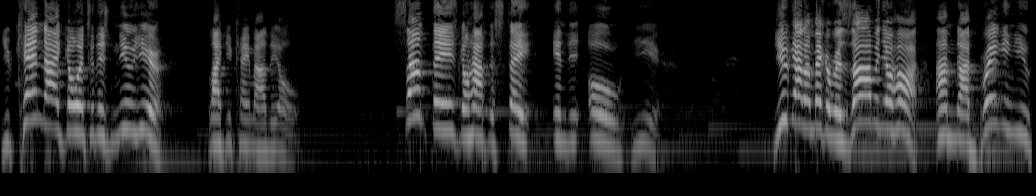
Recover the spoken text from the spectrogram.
You cannot go into this new year like you came out of the old. Some things going to have to stay in the old year. You got to make a resolve in your heart. I'm not bringing you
